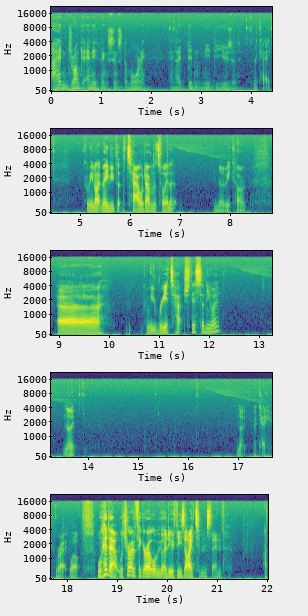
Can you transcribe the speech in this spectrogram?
I hadn't drunk anything since the morning, and I didn't need to use it. Okay. Can we like maybe put the towel down the toilet? No, we can't. Uh, can we reattach this anyway? No. No. Okay. Right. Well, we'll head out. We'll try and figure out what we've got to do with these items then. I'm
